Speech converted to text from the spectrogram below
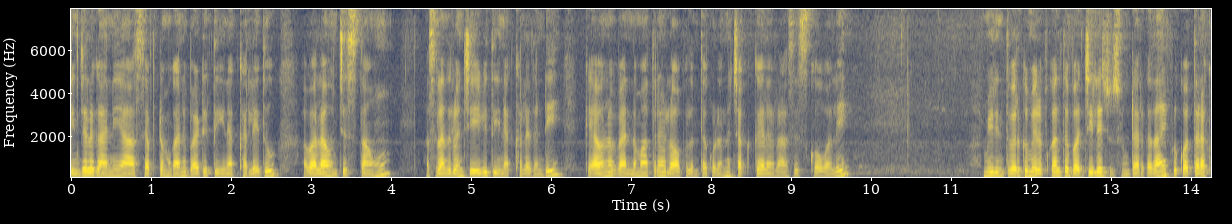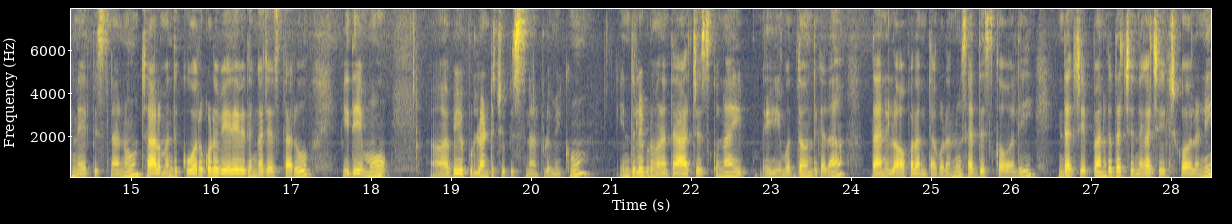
గింజలు కానీ ఆ సెప్టమ్ కానీ బయటికి తీయనక్కర్లేదు. అవి అలా ఉంచేస్తాము. అసలు అందులోంచి ఏవి తీయనక్కర్లేదండి. కేవలం వెన్న మాత్రమే లోపలంతా కూడా చక్కగా ఇలా రాసేసుకోవాలి. మీరు ఇంతవరకు మిరపకాయలతో బజ్జీలే చూసుంటారు కదా. ఇప్పుడు కొత్త రకం నేర్పిస్తున్నాను. చాలామంది కూర కూడా వేరే విధంగా చేస్తారు. ఇదేమో వేపుడు లాంటి చూపిస్తున్నాను ఇప్పుడు మీకు. ఇందులో ఇప్పుడు మనం తయారు చేసుకున్న ఈ ముద్ద ఉంది కదా. దాని లోపలంతా కూడాను సర్దేసుకోవాలి. ఇందాక చెప్పాను కదా చిన్నగా చీల్చుకోవాలని.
